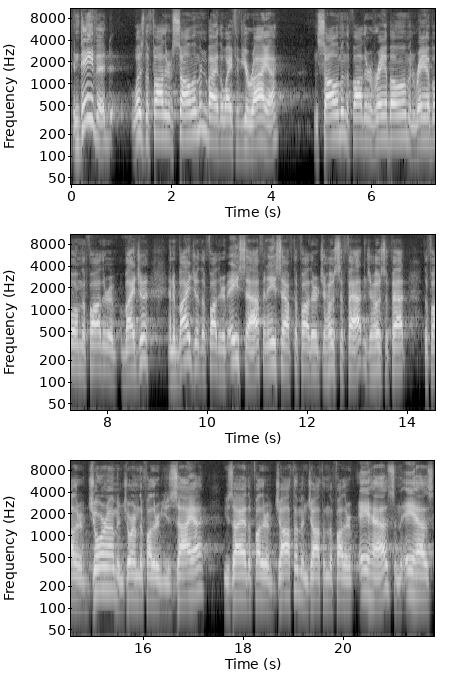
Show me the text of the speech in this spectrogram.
And David was the father of Solomon by the wife of Uriah, and Solomon the father of Rehoboam, and Rehoboam the father of Abijah, and Abijah the father of Asaph, and Asaph the father of Jehoshaphat, and Jehoshaphat the father of Joram, and Joram the father of Uzziah, Uzziah the father of Jotham, and Jotham the father of Ahaz, and Ahaz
